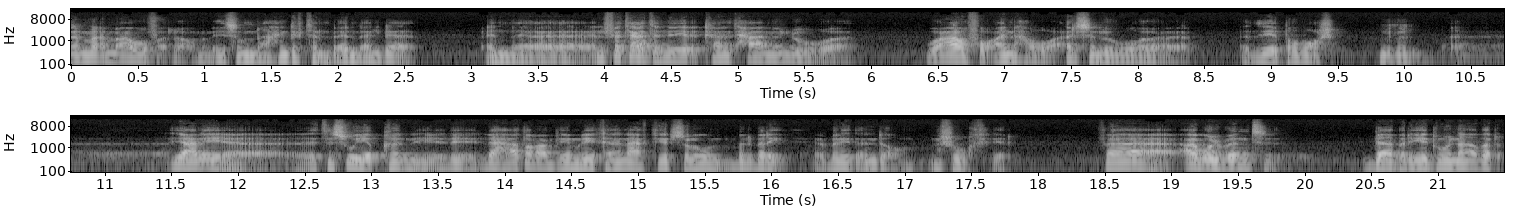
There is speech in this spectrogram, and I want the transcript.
م- معروفة لهم اللي يسمونها حقت ال- الفتاة اللي كانت حامل و- وعرفوا عنها وأرسلوا آه، ذي promotion يعني آه، تسويق لها. طبعا في أمريكا هناك يرسلون بالبريد البريد عندهم مشهور كثير. فأبو البنت جاء بريد وناظر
